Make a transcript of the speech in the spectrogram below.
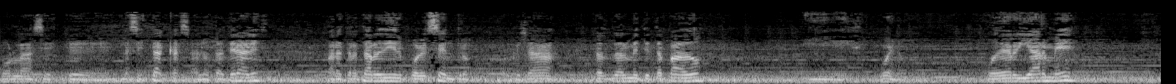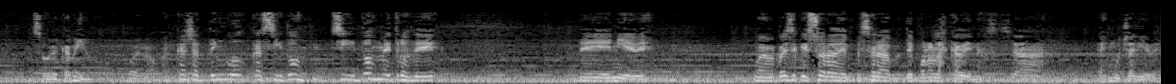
por las, este, las estacas a los laterales para tratar de ir por el centro, porque ya está totalmente tapado y bueno, poder guiarme sobre el camino. Bueno, acá ya tengo casi dos, sí, dos metros de, de nieve. Bueno, me parece que es hora de empezar a de poner las cadenas, ya es mucha nieve.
